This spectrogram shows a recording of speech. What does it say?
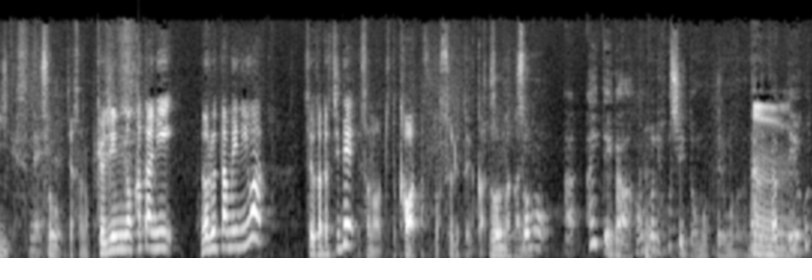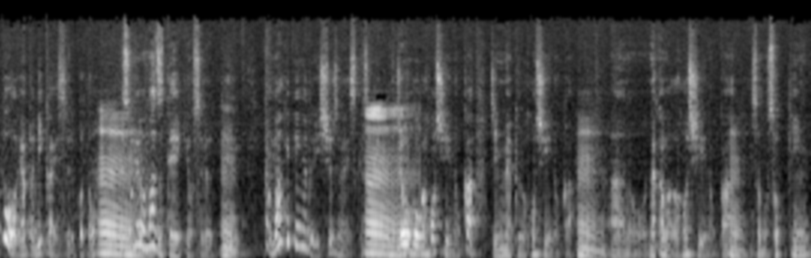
うん。いいですね。そう。じゃあその巨人の方に乗るためにはそういう形でそのちょっと変わったことをするというかどんな感じ？そのあ相手が本当に欲しいと思ってるものが何かっていうことをやっぱり理解すること、それをまず提供するっていう、マーケティングと一緒じゃないですか、うん。情報が欲しいのか人脈が欲しいのか、うん。あの仲間が欲しいのか、うん。その側近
